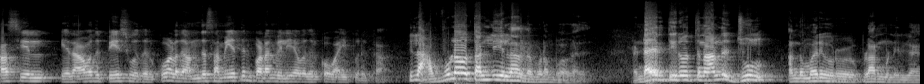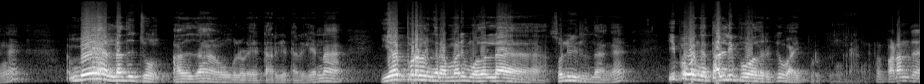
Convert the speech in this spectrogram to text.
அரசியல் ஏதாவது பேசுவதற்கோ அல்லது அந்த சமயத்தில் படம் வெளியாவதற்கோ வாய்ப்பு இருக்கா? இல்லை அவ்வளோ தள்ளியெல்லாம் அந்த படம் போகாது. ரெண்டாயிரத்தி இருபத்தி நாலு ஜூன் அந்த மாதிரி ஒரு பிளான் பண்ணியிருக்காங்க. மே அல்லது ஜூன் அதுதான் அவங்களுடைய டார்கெட்டாக இருக்குது ஏன்னா ஏப்ரலுங்கிற மாதிரி முதல்ல சொல்லிட்டு இருந்தாங்க. இப்போ கொஞ்சம் தள்ளி போவதற்கு வாய்ப்பு இருக்குங்கிறாங்க. இப்போ படம் இந்த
